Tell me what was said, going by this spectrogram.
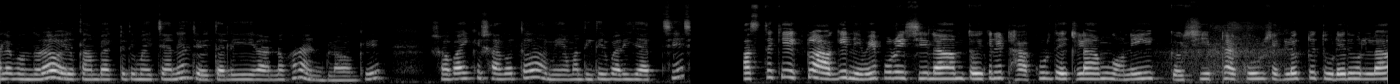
হ্যালো বন্ধুরা, welcome back to the my channel Chaitali Rannaghar and ব্লগে। সবাইকে স্বাগত, আমি আমার দিদির বাড়ি যাচ্ছি। আজ থেকে একটু আগে নেমে পড়েছিলাম, তো এখানে ঠাকুর দেখলাম, অনেক শিব ঠাকুর, সেগুলো একটু তুলে ধরলাম।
